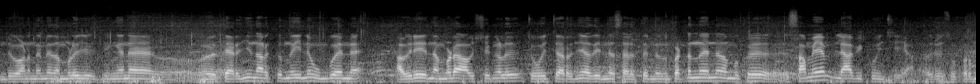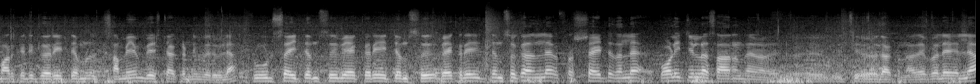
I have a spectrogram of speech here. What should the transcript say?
എന്തുവാണെന്നുണ്ടെങ്കിൽ നമ്മൾ ഇങ്ങനെ തിരഞ്ഞു നടക്കുന്നതിന് മുമ്പ് തന്നെ അവർ നമ്മുടെ ആവശ്യങ്ങൾ ചോദിച്ചറിഞ്ഞ് അത് ഇന്ന സ്ഥലത്തുണ്ടെന്ന് പെട്ടെന്ന് തന്നെ നമുക്ക് സമയം ലാഭിക്കുകയും ചെയ്യാം. ഒരു സൂപ്പർ മാർക്കറ്റിൽ കയറിയിട്ട് നമ്മൾ സമയം വേസ്റ്റ് ആക്കേണ്ടി വരില്ല. Fruits items bakery items bakery items ഒക്കെ നല്ല ഫ്രഷായിട്ട് നല്ല ക്വാളിറ്റിയുള്ള സാധനം തന്നെയാണ് ഇതാക്കുന്നത്. അതേപോലെ എല്ലാ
